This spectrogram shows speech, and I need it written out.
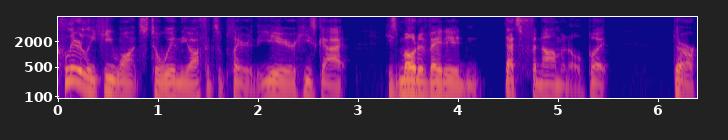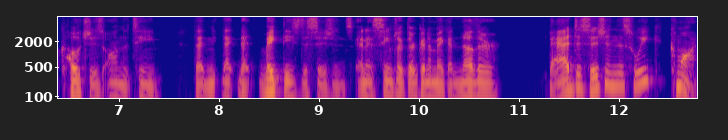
Clearly he wants to win the offensive player of the year. He's got he's motivated that's phenomenal, but there are coaches on the team that that, that make these decisions and it seems like they're going to make another bad decision this week. Come on.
